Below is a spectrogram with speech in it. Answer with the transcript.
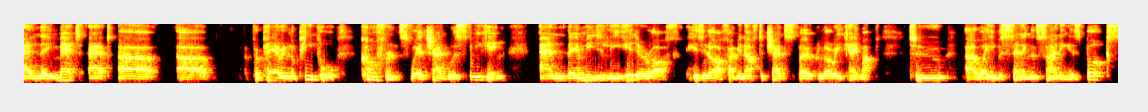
and they met at uh, uh, preparing a people conference where Chad was speaking and they immediately hit her off, hit it off. I mean, after Chad spoke, Lori came up to uh, where he was selling and signing his books.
